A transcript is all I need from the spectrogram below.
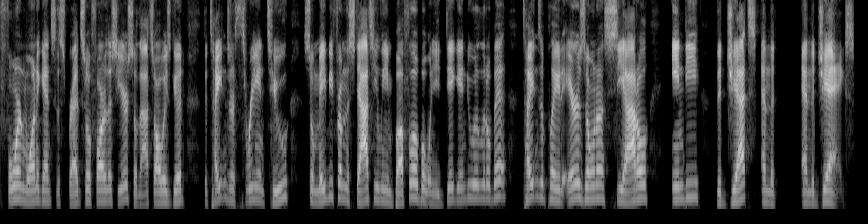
four and one against the spread so far this year, so that's always good. The Titans are three and two, so maybe from the stats you lean Buffalo, but when you dig into it a little bit, Titans have played Arizona, Seattle, Indy, the Jets, and the and the Jags.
